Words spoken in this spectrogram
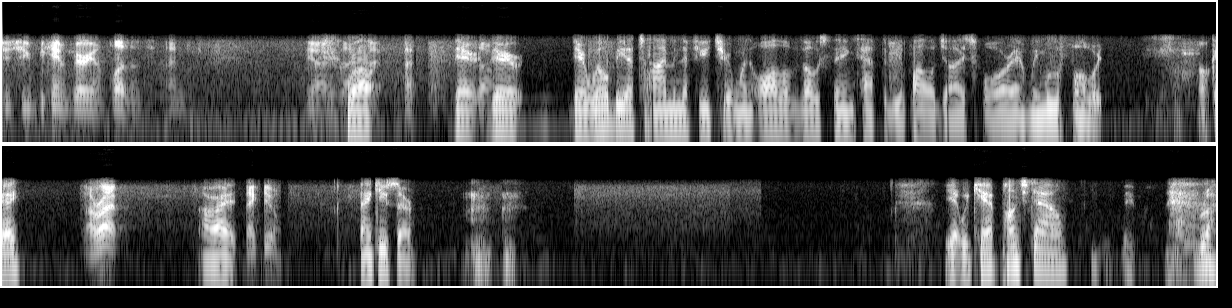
she she became very unpleasant, and you know, Well, I, I, There, So- there, there will be a time in the future when all of those things have to be apologized for, and we move forward. Okay. all right, All right. thank you. Thank you, sir. yeah, we can't punch down. Right,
